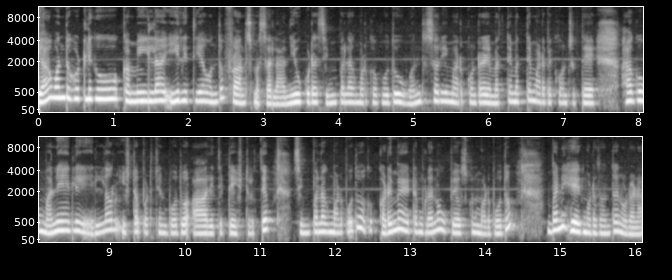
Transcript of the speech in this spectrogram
ಯಾವ ಒಂದು ಹೋಟ್ಲಿಗೂ ಕಮ್ಮಿ ಇಲ್ಲ, ಈ ರೀತಿಯ ಒಂದು ಫ್ರಾನ್ಸ್ ಮಸಾಲ. ನೀವು ಕೂಡ ಸಿಂಪಲಾಗಿ ಮಾಡ್ಕೋಬೋದು. ಒಂದು ಸರಿ ಮಾಡಿಕೊಂಡ್ರೆ ಮತ್ತೆ ಮತ್ತೆ ಮಾಡಬೇಕು ಅನಿಸುತ್ತೆ. ಹಾಗೂ ಮನೆಯಲ್ಲಿ ಎಲ್ಲರೂ ಇಷ್ಟಪಟ್ಟು ತಿನ್ಬೋದು. ಆ ರೀತಿ ಟೇಸ್ಟ್ ಇರುತ್ತೆ. ಸಿಂಪಲಾಗಿ ಮಾಡ್ಬೋದು ಹಾಗೂ ಕಡಿಮೆ ಐಟಮ್ಗಳನ್ನು ಉಪಯೋಗಿಸ್ಕೊಂಡು ಮಾಡ್ಬೋದು. ಬನ್ನಿ ಹೇಗೆ ಮಾಡೋದು ಅಂತ ನೋಡೋಣ.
